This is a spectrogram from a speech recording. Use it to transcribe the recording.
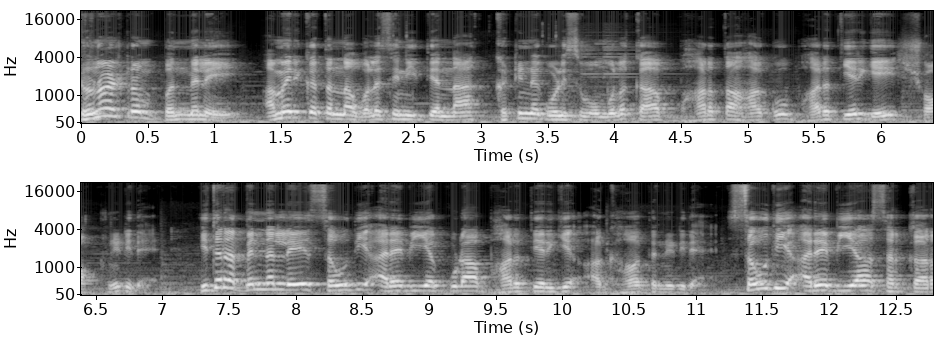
ಡೊನಾಲ್ಡ್ ಟ್ರಂಪ್ ಬಂದ್ಮೇಲೆ ಅಮೆರಿಕ ತನ್ನ ವಲಸೆ ನೀತಿಯನ್ನ ಕಠಿಣಗೊಳಿಸುವ ಮೂಲಕ ಭಾರತ ಹಾಗೂ ಭಾರತೀಯರಿಗೆ ಶಾಕ್ ನೀಡಿದೆ. ಇದರ ಬೆನ್ನಲ್ಲೇ ಸೌದಿ ಅರೇಬಿಯಾ ಕೂಡ ಭಾರತೀಯರಿಗೆ ಆಘಾತ ನೀಡಿದೆ. ಸೌದಿ ಅರೇಬಿಯಾ ಸರ್ಕಾರ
